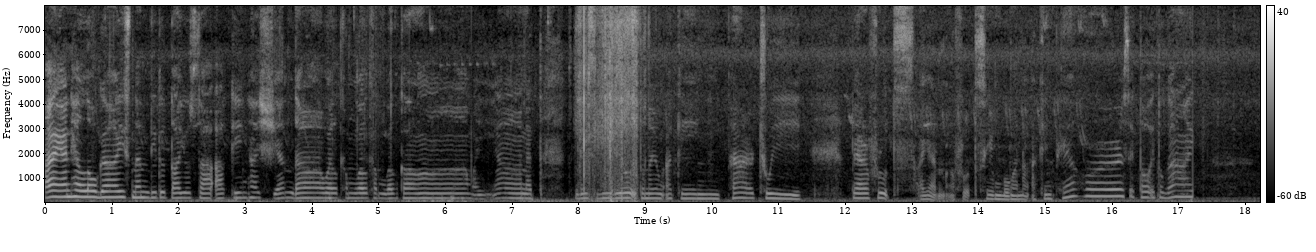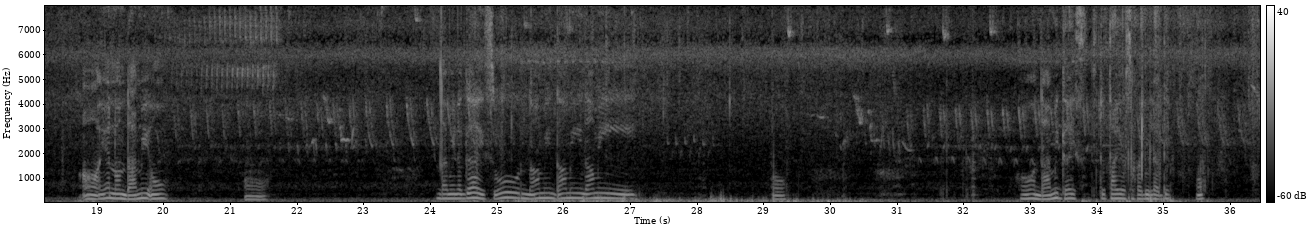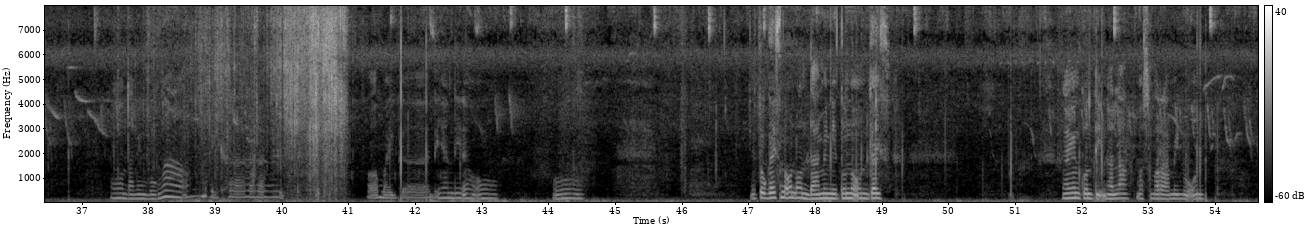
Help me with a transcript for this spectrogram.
Ayan, hello guys. Nandito tayo sa aking hacienda. Welcome, welcome, welcome. Ayan, at today's video, ito na yung aking pear tree. Pear fruits. Ayan, mga fruits. Yung bunga ng aking pears. Ito, ito guys. Oh, ayan oh, ang dami oh. Oh. Dami na guys. Oh, dami, dami, dami. Oh. Oh, ang dami guys. Dito tayo sa kabila din. Oh. Oh, ang daming bunga. Oh my god. Oh my god. Ayan din. Oh. Oh. oh. Ito guys noon noon. Dami nito noon guys. Ngayon konti na lang. Mas marami noon.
